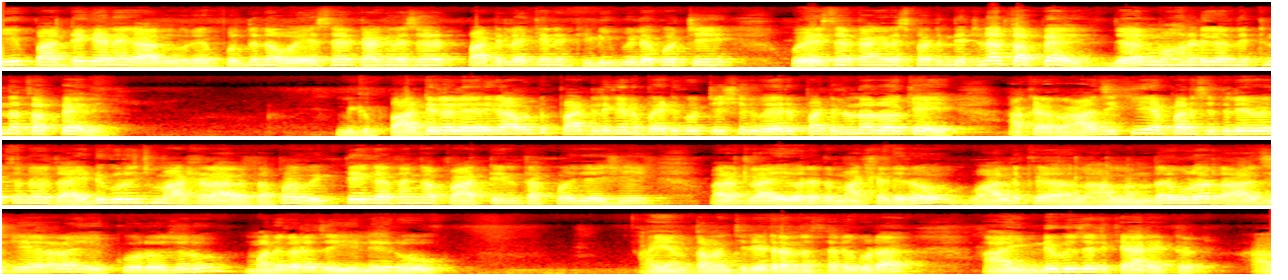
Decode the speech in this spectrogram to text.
ఈ పార్టీకైనా కాదు. రేపు పొద్దున్న వైఎస్ఆర్ కాంగ్రెస్ పార్టీలకైనా టీడీపీలోకి వచ్చి వైఎస్ఆర్ కాంగ్రెస్ పార్టీని తిట్టినా తప్పేది జగన్మోహన్ రెడ్డి గారిని తిట్టినా తప్పేది మీకు పార్టీలో లేరు కాబట్టి పార్టీలకైనా బయటకు వచ్చేసి వేరే పార్టీలు ఉన్నారు ఓకే. అక్కడ రాజకీయ పరిస్థితులు ఏవైతే ఐటీ గురించి మాట్లాడాలి తప్ప వ్యక్తిగతంగా పార్టీని తక్కువ చేసి వాళ్ళు అట్లా ఎవరైతే మాట్లాడారో వాళ్ళకి వాళ్ళందరూ కూడా రాజకీయాలలో ఎక్కువ రోజులు మనుగడ చేయలేరు. ఆ ఎంత మంచి లీడర్ అన్నా సరే కూడా ఆ ఇండివిజువల్ క్యారెక్టర్ ఆ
